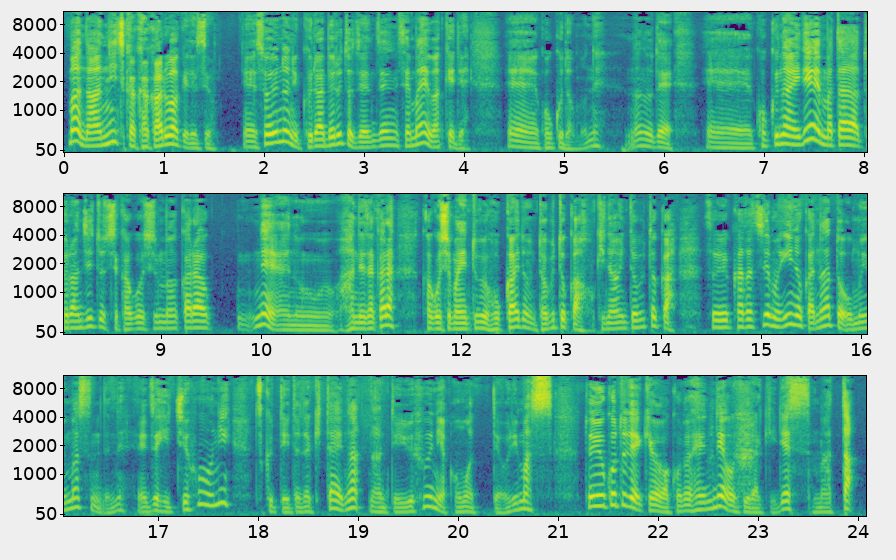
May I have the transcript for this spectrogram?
まあ何日かかかるわけですよ。えー、そういうのに比べると全然狭いわけで、えー、国土もね。なので、えー、国内でまたトランジットして鹿児島からね、あの、羽田から鹿児島に飛ぶ、北海道に飛ぶとか、沖縄に飛ぶとか、そういう形でもいいのかなと思いますんでね、えー、ぜひ地方に作っていただきたいな、なんていうふうに思っております。ということで今日はこの辺でお開きです。また。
